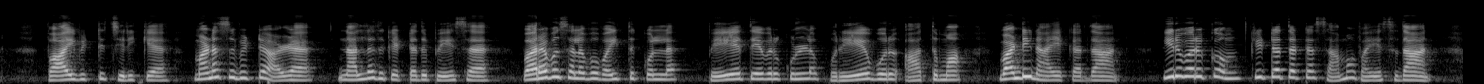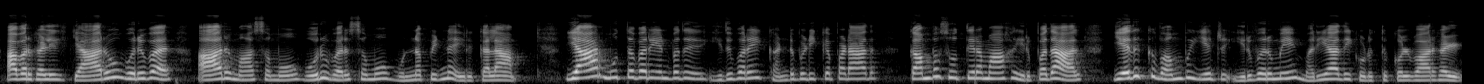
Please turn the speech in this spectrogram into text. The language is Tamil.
வாய் விட்டு சிரிக்க மனசு விட்டு அழ நல்லது கெட்டது பேச வரவு செலவு வைத்து கொள்ள பேயத்தேவருக்குள்ள ஒரே ஒரு ஆத்துமா வண்டி நாயக்கர்தான். இருவருக்கும் கிட்டத்தட்ட சம வயசுதான். அவர்களில் யாரோ ஒருவர் ஆறு மாசமோ ஒரு வருஷமோ முன்ன பின்ன இருக்கலாம். யார் மூத்தவர் என்பது இதுவரை கண்டுபிடிக்கப்படாத கம்பசூத்திரமாக இருப்பதால் எதுக்கு வம்பு என்று இருவருமே மரியாதை கொடுத்து கொள்வார்கள்.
